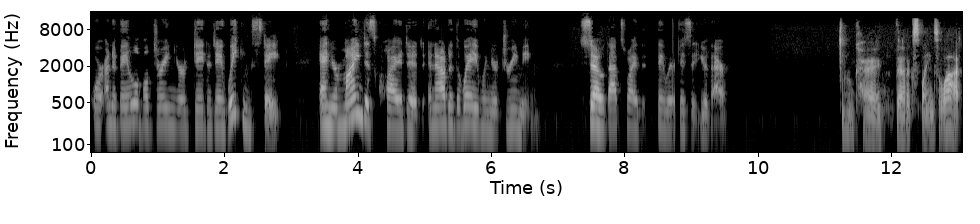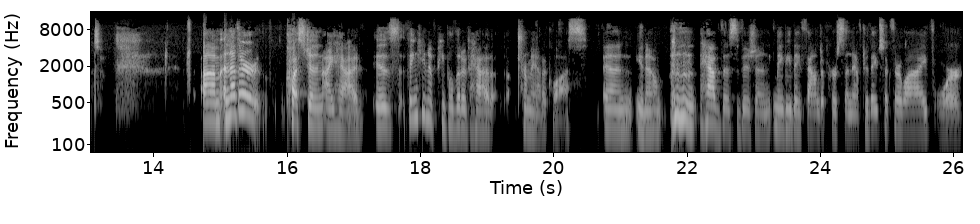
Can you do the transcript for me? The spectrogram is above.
or unavailable during your day to day waking state and your mind is quieted and out of the way when you're dreaming. So that's why they would visit you there. Okay, that explains a lot. Um, another question I had is thinking of people that have had traumatic loss and you know have this vision maybe they found a person after they took their life or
